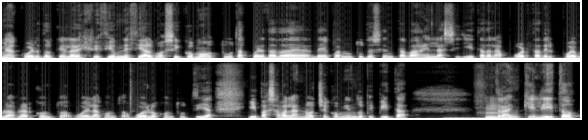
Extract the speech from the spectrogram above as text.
me acuerdo que la descripción decía algo así como: ¿Tú te acuerdas de, cuando tú te sentabas en la sillita de la puerta del pueblo a hablar con tu abuela, con tu abuelo, con tu tía y pasabas las noches comiendo pipita? Hmm. tranquilito,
